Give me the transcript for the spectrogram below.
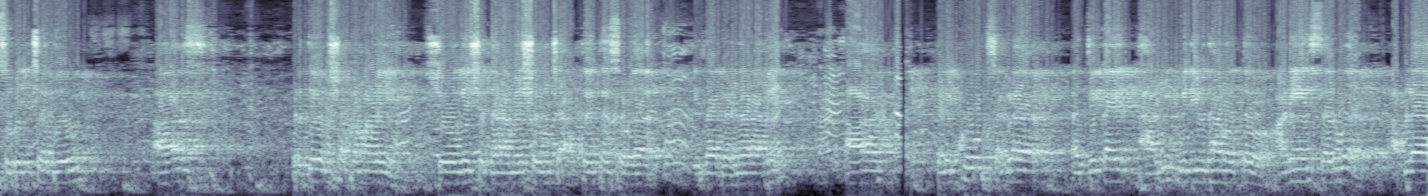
शुभेच्छा देऊन आज प्रतिवर्षाप्रमाणे शिवोगी रामेश्वरांच्या आत्महत्या सोहळा इथं घडणार आहे. आणि त्यांनी खूप सगळं जे काही धार्मिक विधिविधान होतं आणि सर्व आपल्या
